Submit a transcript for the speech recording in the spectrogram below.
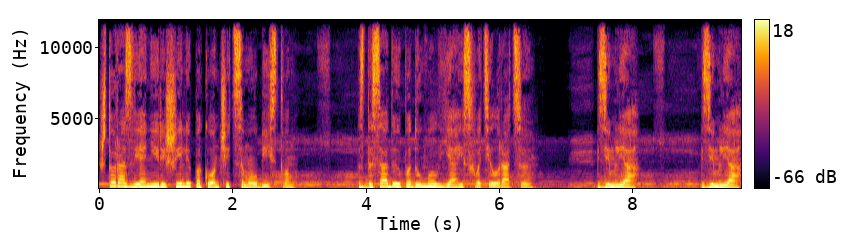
Что разве они решили покончить самоубийством? С досадою подумал я и схватил рацию. «Земля! Земля!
